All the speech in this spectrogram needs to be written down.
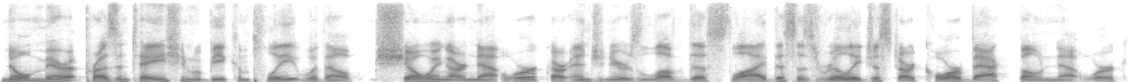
No merit presentation would be complete without showing our network. Our engineers love this slide. This is really just our core backbone network.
